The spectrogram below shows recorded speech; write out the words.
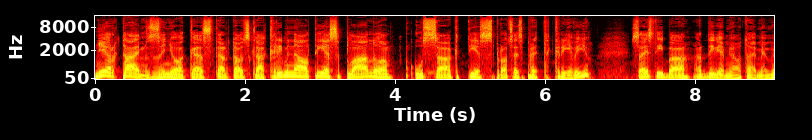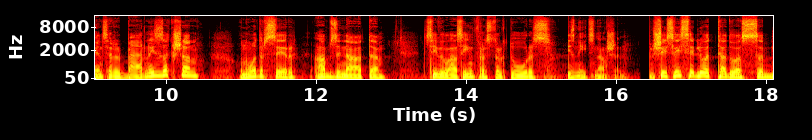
New York Times ziņo, ka Startautiskā krimināla tiesa plāno uzsākt tiesas procesu pret Krieviju saistībā ar diviem jautājumiem. Viens ir ar bērnu izzakšanu, un otrs ir apzināta civilās infrastruktūras iznīcināšana. Šis viss ir ļoti tādos um,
